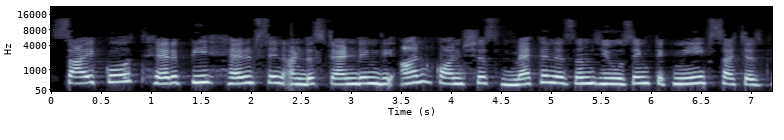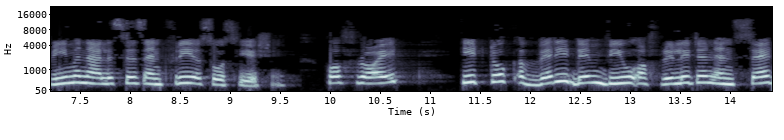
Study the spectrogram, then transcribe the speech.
psychotherapy helps in understanding the unconscious mechanisms using techniques such as dream analysis and free association. For Freud, he took a very dim view of religion and said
